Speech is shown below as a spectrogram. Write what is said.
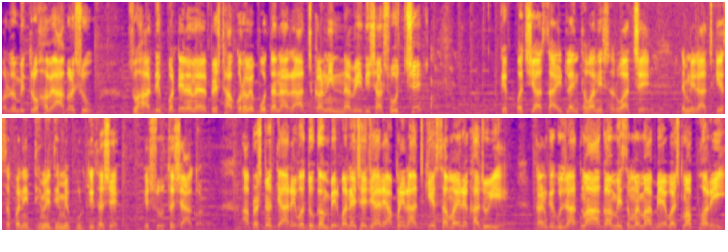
પરંતુ મિત્રો, હવે આગળ શું? શું હાર્દિક પટેલ અને અલ્પેશ ઠાકોર હવે પોતાના રાજકારણની નવી દિશા શોધશે? કે પછી આ સાઇડલાઇન થવાની શરૂઆત છે? તેમની રાજકીય સફરની ધીમે ધીમે પૂર્તિ થશે? કે શું થશે આગળ? આ પ્રશ્ન ત્યારે વધુ ગંભીર બને છે જ્યારે આપણી રાજકીય સમયરેખા જોઈએ. કારણ કે ગુજરાતમાં આગામી સમયમાં બે વર્ષમાં ફરી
